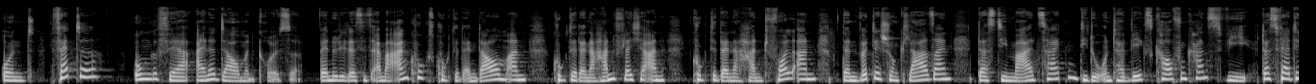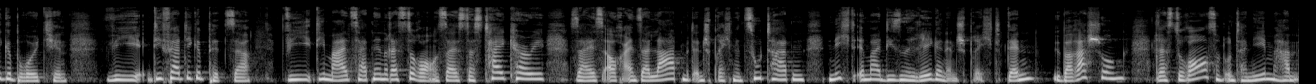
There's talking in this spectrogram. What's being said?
und Fette ungefähr eine Daumengröße. Wenn du dir das jetzt einmal anguckst, guck dir deinen Daumen an, guck dir deine Handfläche an, guck dir deine Hand voll an, dann wird dir schon klar sein, dass die Mahlzeiten, die du unterwegs kaufen kannst, wie das fertige Brötchen, wie die fertige Pizza, wie die Mahlzeiten in Restaurants, sei es das Thai Curry, sei es auch ein Salat mit entsprechenden Zutaten, nicht immer diesen Regeln entspricht. Denn Überraschung, Restaurants und Unternehmen haben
